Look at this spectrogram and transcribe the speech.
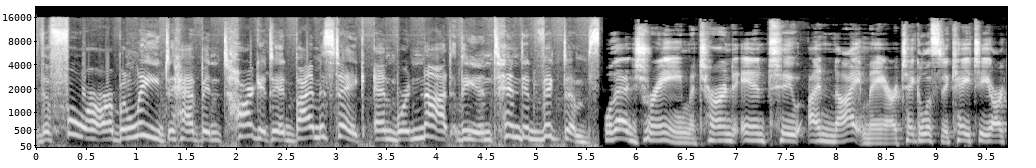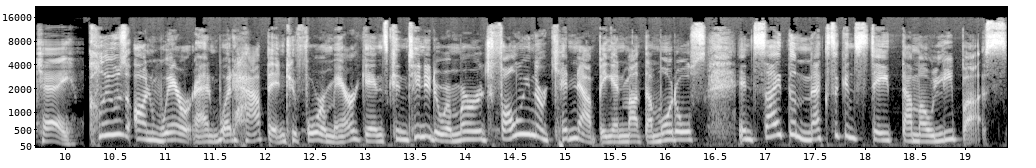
The four are believed to have been targeted by mistake and were not the intended victims. Well, that dream turned into a nightmare. Take a listen to KTRK. Clues on where and what happened to four Americans continue to emerge following their kidnapping in Matamoros inside the Mexican state Tamaulipas.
